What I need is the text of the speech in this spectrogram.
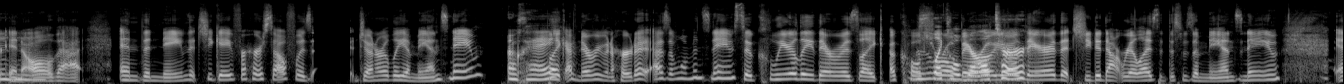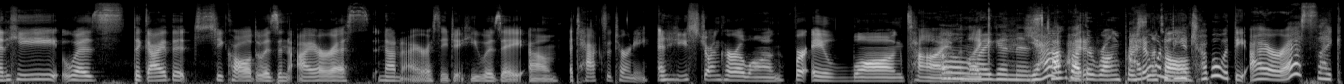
and Mhm. all that. And the name that she gave for herself was generally a man's name. Okay. Like I've never even heard it as a woman's name. So clearly there was like a cultural like a barrier Walter. there that she did not realize that this was a man's name. And he was the guy that she called was an IRS, not an IRS agent. He was a um a tax attorney, and he strung her along for a long time. oh like, my goodness. yeah, Talk about the wrong person I don't want to be in trouble with the IRS. Like,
